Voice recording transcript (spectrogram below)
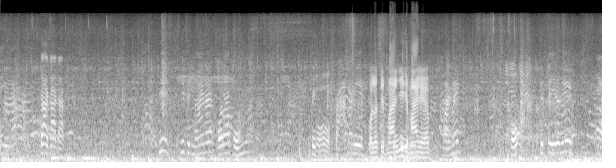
ตีนะจ้าจ้าจ้าพี่พี่สิบไม้นะขอละผมสิบโอ้สามนาทีคนละสิบไม้ยี่สิบไม้เลยครับไหวไหมโอ้สิบสี่นาทีอะ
